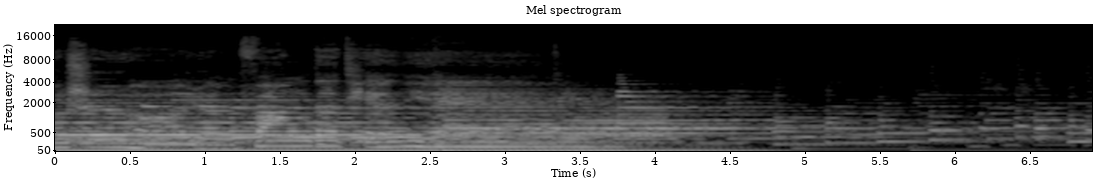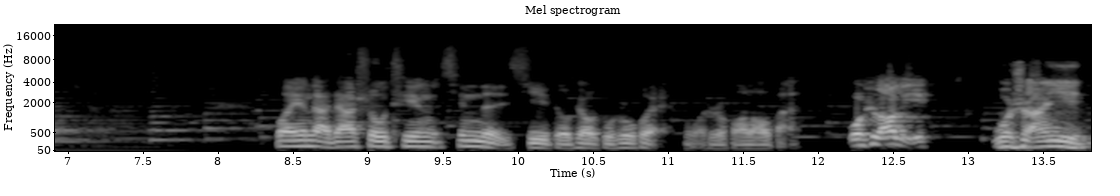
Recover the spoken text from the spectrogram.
有诗和远方的田野。欢迎大家收听新的一期德飘读书会，我是黄老板。我是老李，我是安逸，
